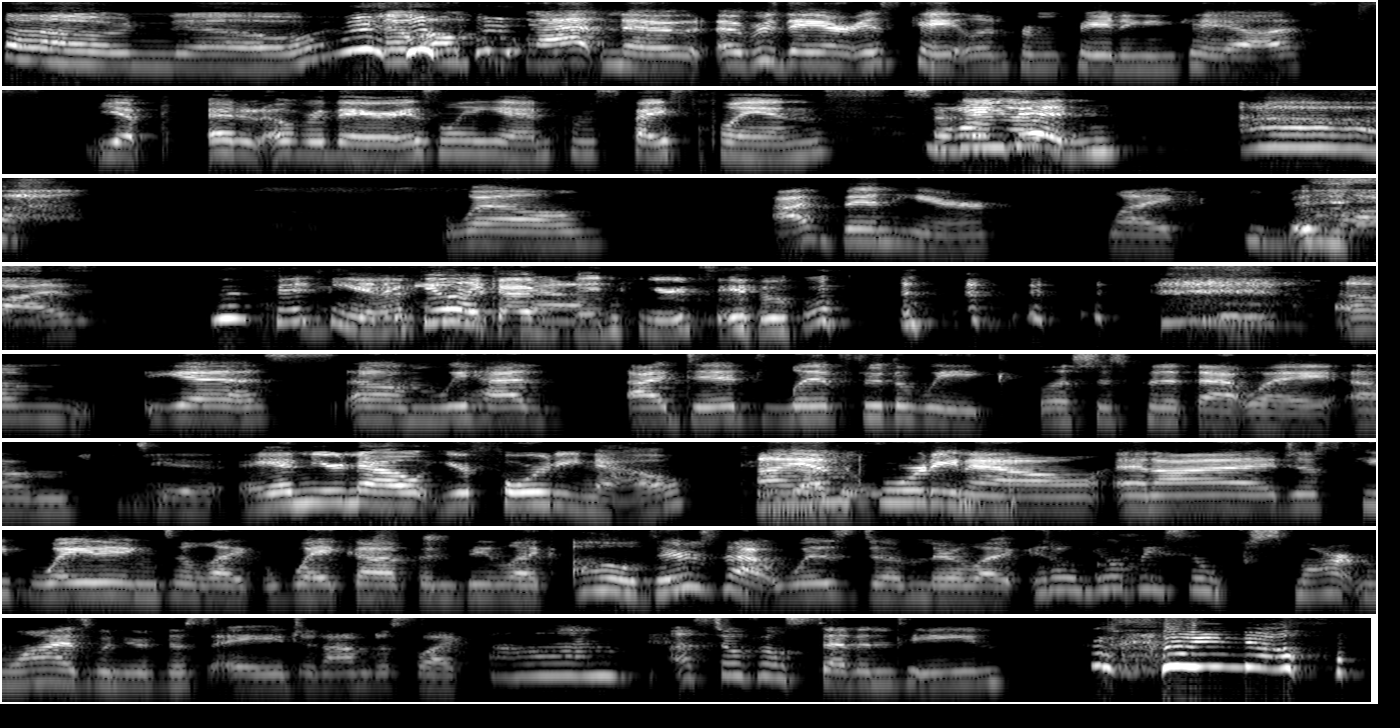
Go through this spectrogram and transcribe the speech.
oh no. So on that note, over there is Caitlin from Creating in Chaos. Yep. And over there is Leanne from Spice Plans. So how you been? Oh, well, I've been here, like You've been, live. you've been here. I feel like I've been here too. um, yes, um, we had. I did live through the week. Let's just put it that way. Um, yeah. And you're now you're 40 now. I am 40 now, and I just keep waiting to like wake up and be like, "Oh, there's that wisdom." They're like, "It'll you'll be so smart and wise when you're this age," and I'm just like, "Um, I still feel 17." I know.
